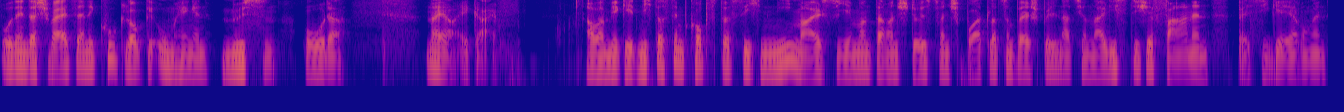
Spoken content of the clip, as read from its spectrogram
oder in der Schweiz eine Kuhglocke umhängen müssen oder naja, egal. Aber mir geht nicht aus dem Kopf, dass sich niemals jemand daran stößt, wenn Sportler zum Beispiel nationalistische Fahnen bei Siegerehrungen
